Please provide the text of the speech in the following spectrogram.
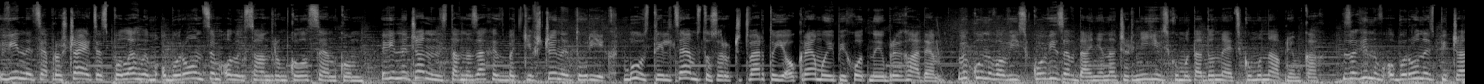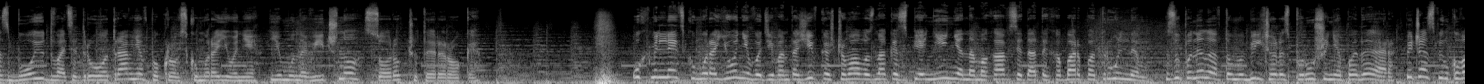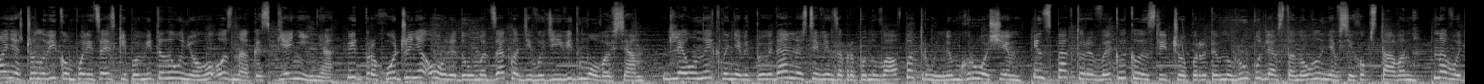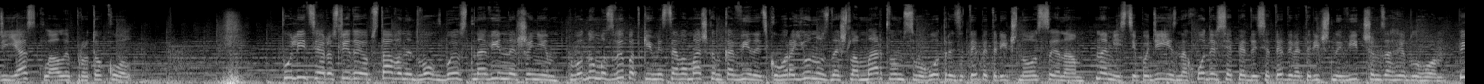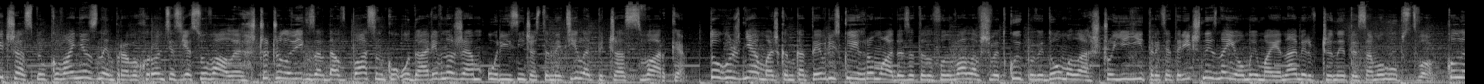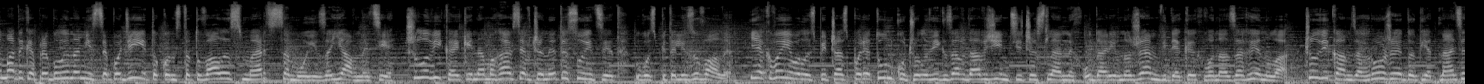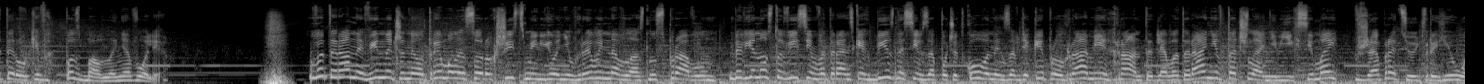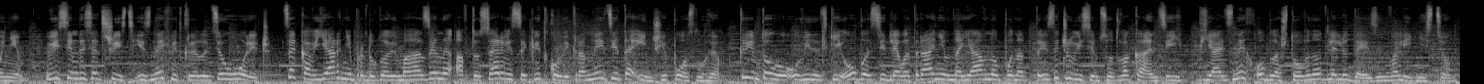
Вінниця прощається з полеглим оборонцем Олександром Колосенком. Вінничанин став на захист батьківщини торік. Був стрільцем 144-ї окремої піхотної бригади. Виконував військові завдання на Чернігівському та Донецькому напрямках. Загинув оборонець під час бою 22 травня в Покровському районі. Йому навічно 44 роки. У Хмельницькому районі водій вантажівки, що мав ознаки сп'яніння, намагався дати хабар патрульним. Зупинили автомобіль через порушення ПДР. Під час спілкування з чоловіком поліцейські помітили у нього ознаки сп'яніння. Від проходження огляду у медзакладі водій відмовився. Для уникнення відповідальності він запропонував патрульним гроші. Інспектори викликали слідчо-оперативну групу для встановлення всіх обставин. На водія склали протокол. Поліція розслідує обставини двох вбивств на Вінничині. В одному з випадків місцева мешканка Вінницького району знайшла мертвим свого 35-річного сина. На місці події знаходився 59-річний відчим загиблого. Під час спілкування з ним правоохоронці з'ясували, що чоловік завдав пасенку ударів ножем у різні частини тіла під час сварки. Того ж дня мешканка Тиврівської громади зателефонувала в швидку і повідомила, що її 30-річний знайомий має намір вчинити самогубство. Коли медики прибули на місце події, то констатували смерть самої заявниці. Чоловіка, який намагався вчинити суїцид, госпіталізували. Як виявилось, під час порятунку чоловік завдав жінці численних ударів ножем, від яких вона загинула. Чоловікам загрожує до 15 років позбавлення волі. Ветерани Вінничини отримали 46 мільйонів гривень на власну справу. 98 ветеранських бізнесів, започаткованих завдяки програмі Гранти для ветеранів та членів їх сімей, вже працюють в регіоні. 86 із них відкрили цьогоріч. Це кав'ярні, продуктові магазини, автосервіси, квіткові крамниці та інші послуги. Крім того, у Вінницькій області для ветеранів наявно понад 1800 вакансій. П'ять з них облаштовано для людей з інвалідністю.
